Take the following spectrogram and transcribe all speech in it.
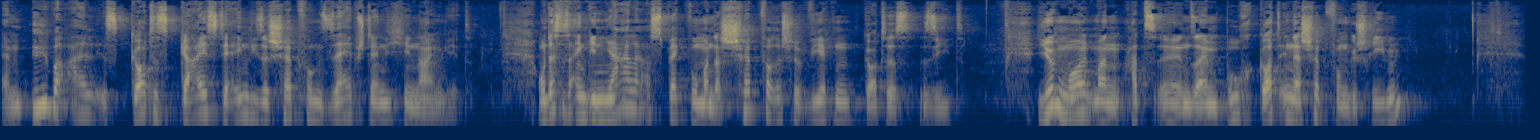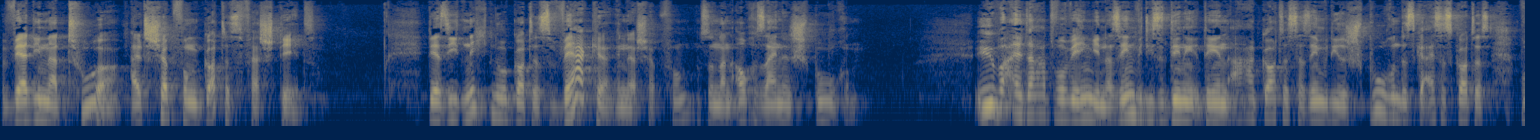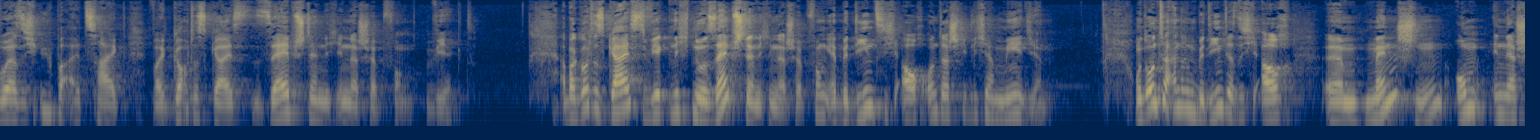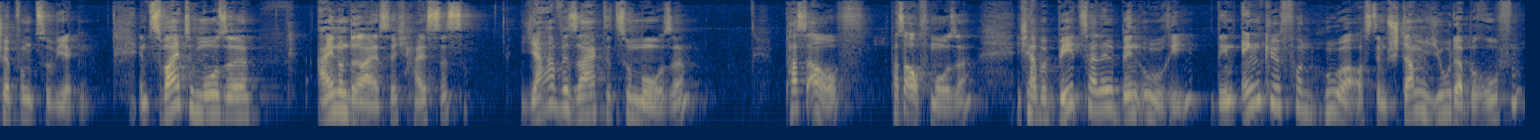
Ähm, überall ist Gottes Geist, der in diese Schöpfung selbstständig hineingeht. Und das ist ein genialer Aspekt, wo man das schöpferische Wirken Gottes sieht. Jürgen Moltmann hat äh, in seinem Buch Gott in der Schöpfung geschrieben, wer die Natur als Schöpfung Gottes versteht, der sieht nicht nur Gottes Werke in der Schöpfung, sondern auch seine Spuren. Überall dort, wo wir hingehen, da sehen wir diese DNA Gottes, da sehen wir diese Spuren des Geistes Gottes, wo er sich überall zeigt, weil Gottes Geist selbstständig in der Schöpfung wirkt. Aber Gottes Geist wirkt nicht nur selbstständig in der Schöpfung, er bedient sich auch unterschiedlicher Medien. Und unter anderem bedient er sich auch ähm, Menschen, um in der Schöpfung zu wirken. In 2. Mose 31 heißt es, Jahwe sagte zu Mose, pass auf, Pass auf, Mose. Ich habe Bezalel ben Uri, den Enkel von Hur aus dem Stamm Juda, berufen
